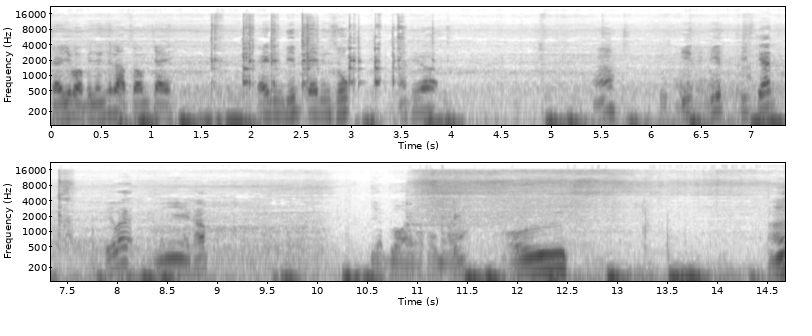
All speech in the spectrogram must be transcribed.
ใจอยู่บ่เป็นยังที่ลาบสองใจ ใจหนึ่งดิบใจหนึ่งสุกมาถือเอาเอาปิดปิดปิดแก๊สถือไว้นี่ครับเรียบร้อยครับผมเอาโอ้ยฮะ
